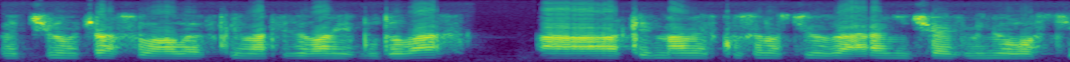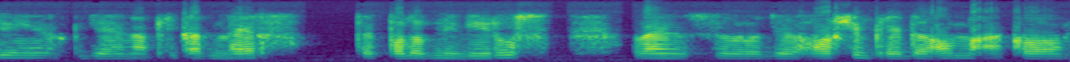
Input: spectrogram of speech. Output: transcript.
väčšinu času, ale v klimatizovaných budovách a keď máme skúsenosti zo zahraničia aj z minulosti, kde napríklad MERS, to je podobný vírus, len s horším priebehom ako,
